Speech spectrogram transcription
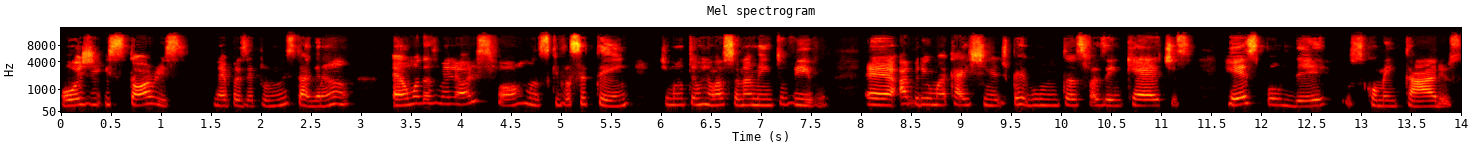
hoje, stories, né, por exemplo, no Instagram, é uma das melhores formas que você tem de manter um relacionamento vivo. É abrir uma caixinha de perguntas, fazer enquetes, responder os comentários,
